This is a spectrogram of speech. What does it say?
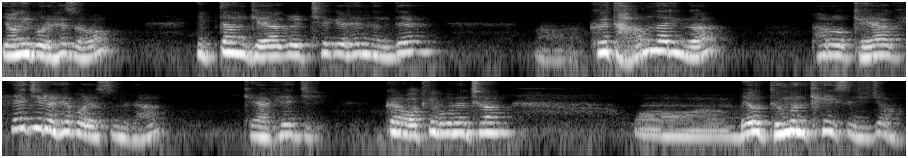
영입을 해서 입단 계약을 체결했는데 어, 그 다음 날인가 바로 계약 해지를 해버렸습니다. 계약 해지. 그러니까 어떻게 보면 참 어, 매우 드문 케이스이죠.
